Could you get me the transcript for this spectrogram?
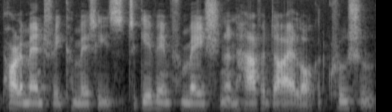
parliamentary committees to give information and have a dialogue at crucial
